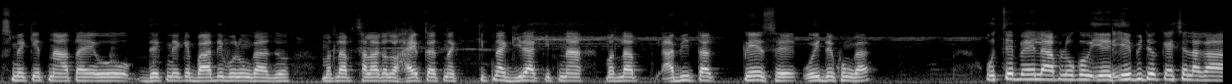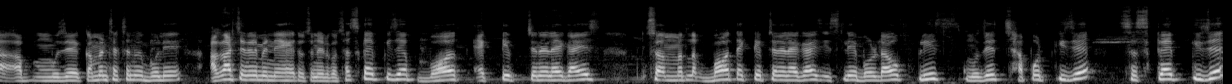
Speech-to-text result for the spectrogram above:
उसमें कितना आता है, वो देखने के बाद ही बोलूँगा जो मतलब सलार का जो हाइप था, इतना, कितना गिरा, कितना मतलब अभी तक क्रेज है, वही देखूँगा। उससे पहले आप लोगों को ये ये वीडियो कैसे लगा, आप मुझे कमेंट सेक्शन में बोलिए अगर चैनल में नए हैं तो चैनल को सब्सक्राइब कीजिए। बहुत एक्टिव चैनल है गाइज़ सब मतलब बहुत एक्टिव चैनल है गाइज़ इसलिए बोल रहा हूँ प्लीज़ मुझे सपोर्ट कीजिए सब्सक्राइब कीजिए।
